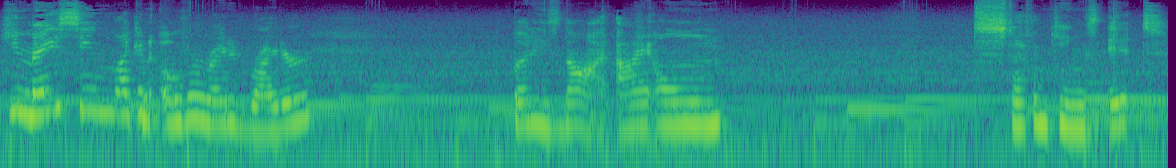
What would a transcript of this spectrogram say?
he may seem like an overrated writer, but he's not. I own Stephen King's It,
